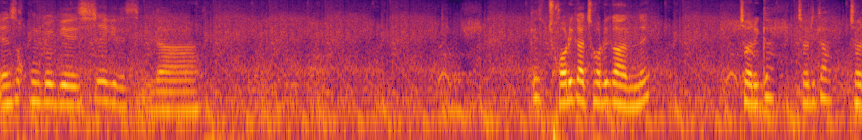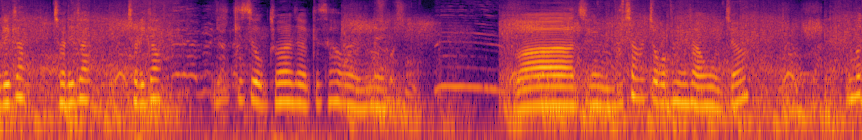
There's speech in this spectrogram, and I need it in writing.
연속 공격이 시작이 됐습니다. 계속 저리가 저리가 하는데 저리가 저리가 저리가 저리가 저리가. 계속 도날드가 계속 하고 있는데 와 지금 무차별적으로 행사하고 있죠? 뭐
